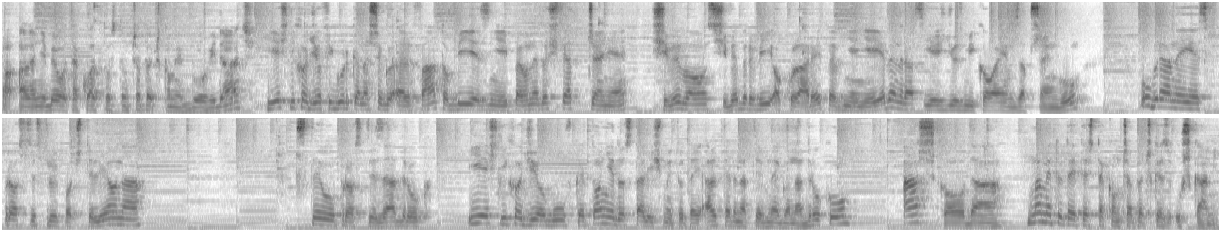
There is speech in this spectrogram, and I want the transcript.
O, ale nie było tak łatwo z tą czapeczką, jak było widać. Jeśli chodzi o figurkę naszego elfa, to bije z niej pełne doświadczenie. Siwy wąs, siwe brwi, okulary. Pewnie nie jeden raz jeździł z Mikołajem w zaprzęgu. Ubrany jest w prosty strój pocztyliona. Z tyłu prosty zadruk. I jeśli chodzi o główkę, to nie dostaliśmy tutaj alternatywnego nadruku. A szkoda. Mamy tutaj też taką czapeczkę z uszkami.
